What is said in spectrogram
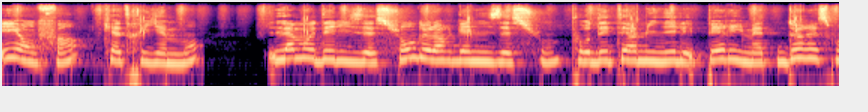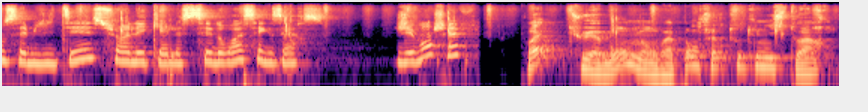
Et enfin, quatrièmement, la modélisation de l'organisation pour déterminer les périmètres de responsabilité sur lesquels ces droits s'exercent. J'ai bon, chef? Ouais, tu es bon, mais on va pas en faire toute une histoire.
